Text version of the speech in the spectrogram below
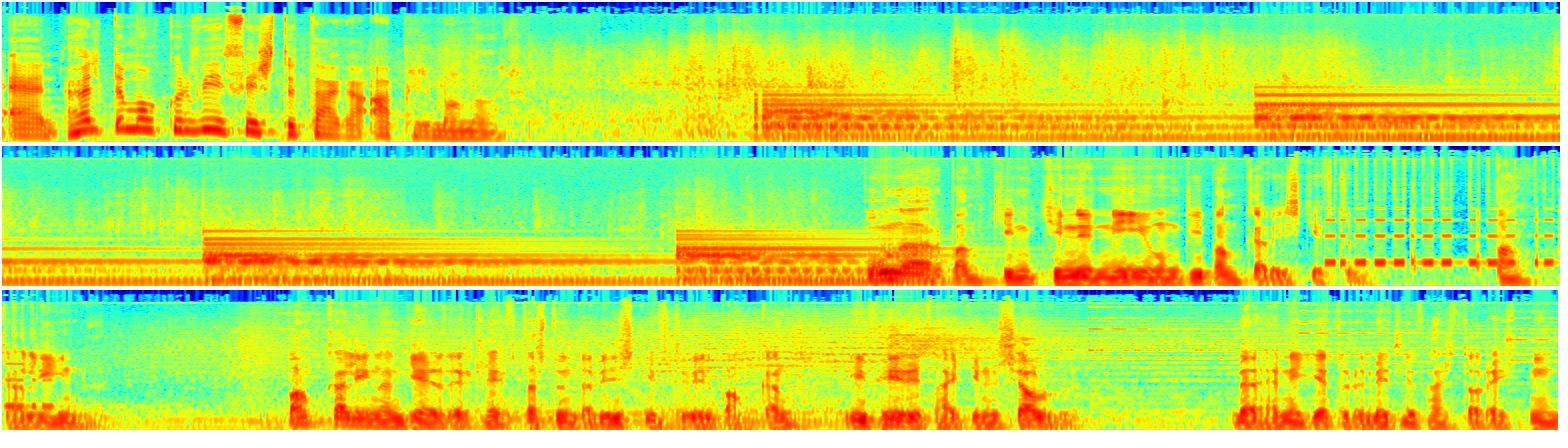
En höldum okkur við fyrstu daga aprílmánaðar. Búnaðarbankin kynir nýjung í bankavískiptum. Bankalínu. Bankalínan gerir þér kleift að stunda viðskipti við bankan í fyrirtækinu sjálfu. Með henni getur þið millifært á reikning,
